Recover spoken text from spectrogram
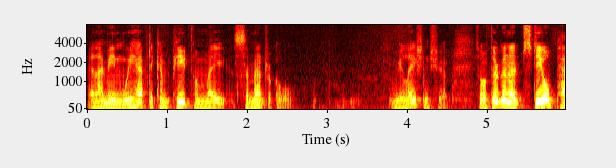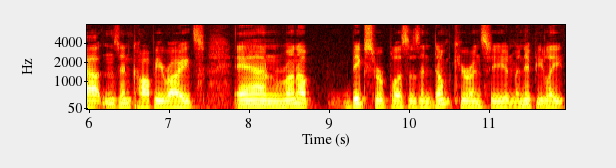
And I mean, we have to compete from a symmetrical relationship. So if they're going to steal patents and copyrights and run up big surpluses and dump currency and manipulate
